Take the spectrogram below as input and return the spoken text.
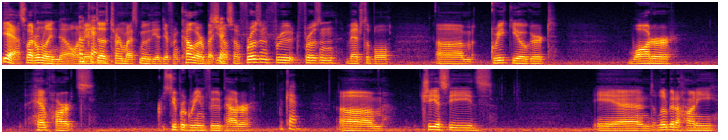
Yeah, so I don't really know. I mean, Okay. it does turn my smoothie a different color, but you know, so frozen fruit, frozen vegetable, um, Greek yogurt, water, hemp hearts, super green food powder, Okay. um, chia seeds, and a little bit of honey,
